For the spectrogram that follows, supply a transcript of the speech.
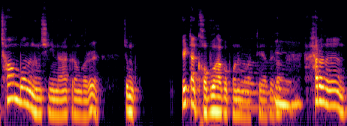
처음 보는 음식이나 그런 거를 좀 일단 거부하고 보는 것 음. 같아요. 그래서 음. 하루는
